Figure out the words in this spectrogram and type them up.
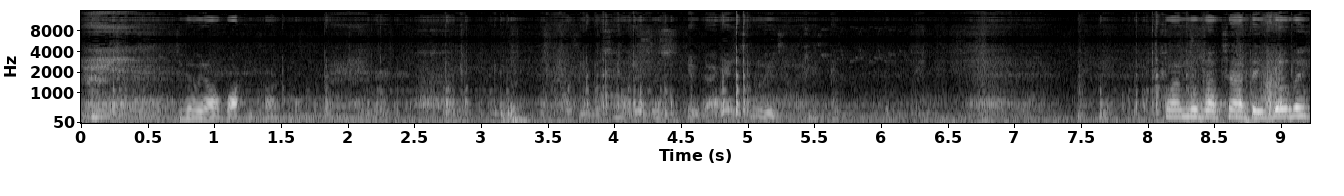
Because we don't have walkie. This is I tired. Go on, move up to that big building.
